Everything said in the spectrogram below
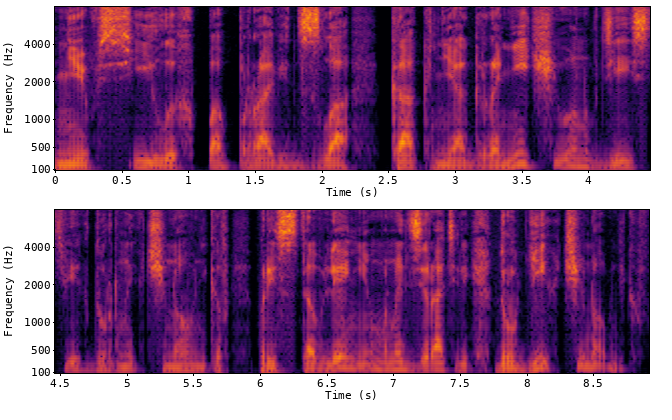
не в силах поправить зла, как не ограничив он в действиях дурных чиновников представлением в надзирателей других чиновников.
